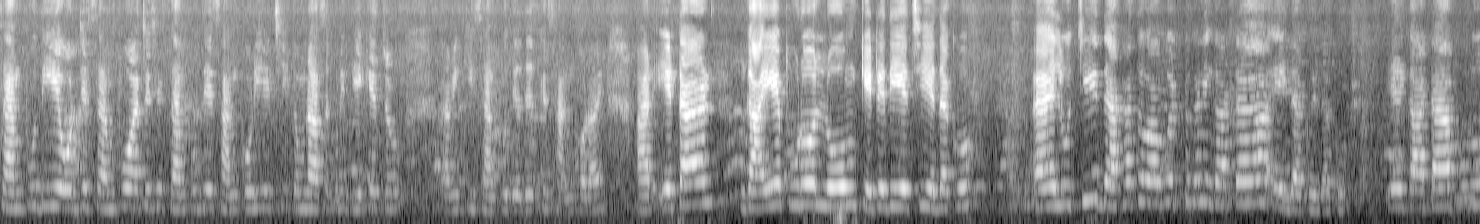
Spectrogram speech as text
শ্যাম্পু দিয়ে, ওর যে শ্যাম্পু আছে সেই শ্যাম্পু দিয়ে স্নান করিয়েছি। তোমরা আশা করি দেখেছ আমি কি শ্যাম্পু দিয়ে ওদেরকে স্নান করাই। আর এটার গায়ে পুরো লোম কেটে দিয়েছি, এ দেখো। লুচি দেখা তো বাবু একটুখানি, গাটা, এই দেখো এই দেখো। এই গাটা পুরো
